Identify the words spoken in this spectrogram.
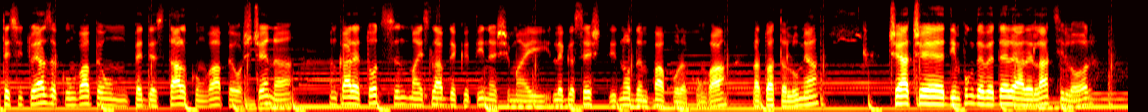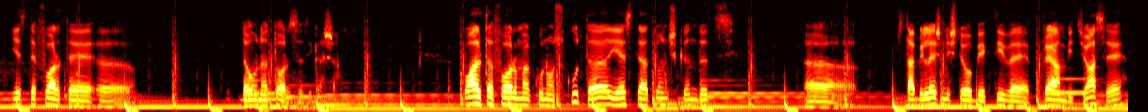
te situează cumva pe un pedestal, cumva pe o scenă în care toți sunt mai slabi decât tine și mai le găsești nod în papură cumva la toată lumea, ceea ce din punct de vedere a relațiilor este foarte uh, dăunător, să zic așa. O altă formă cunoscută este atunci când îți uh, stabilești niște obiective prea ambițioase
